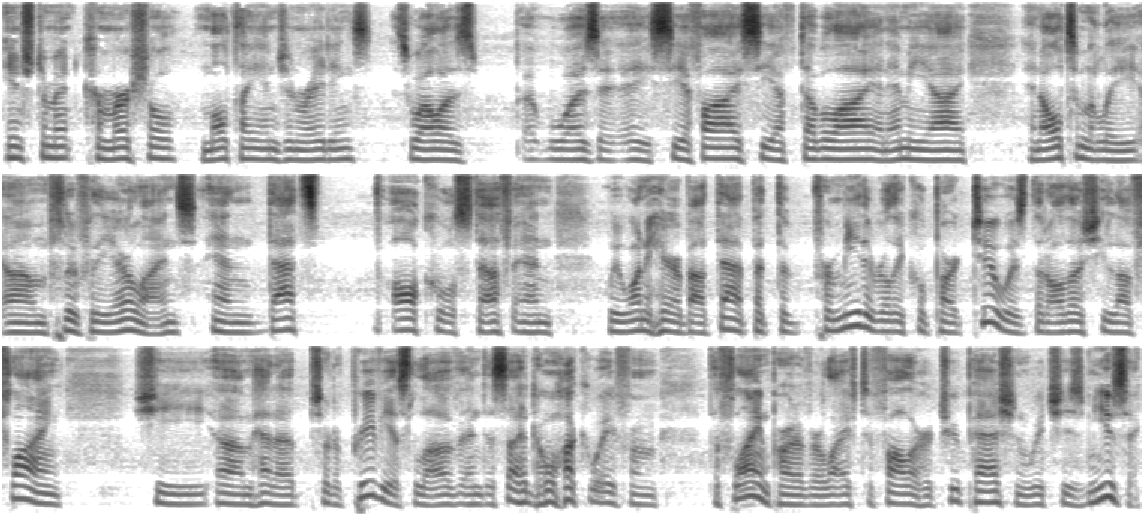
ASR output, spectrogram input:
instrument, commercial, multi-engine ratings, as well as uh, was a, a CFI, CFII, and MEI, and ultimately um, flew for the airlines. And that's all cool stuff, and we want to hear about that. But the for me, the really cool part too was that although she loved flying, she um, had a sort of previous love and decided to walk away from the flying part of her life to follow her true passion, which is music.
